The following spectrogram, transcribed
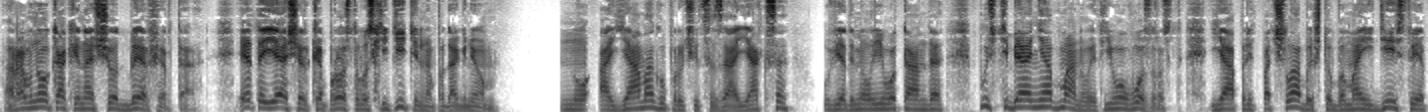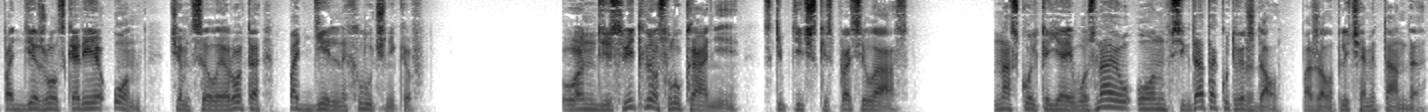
«Равно, как и насчет Берферта. Эта ящерка просто восхитительна под огнем». «Ну, а я могу поручиться за Аякса?» — уведомил его Танда. «Пусть тебя не обманывает его возраст. Я предпочла бы, чтобы мои действия поддерживал скорее он, чем целая рота поддельных лучников». «Он действительно с Лукании?» — скептически спросил Ас. Насколько я его знаю, он всегда так утверждал, пожала плечами Танда.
